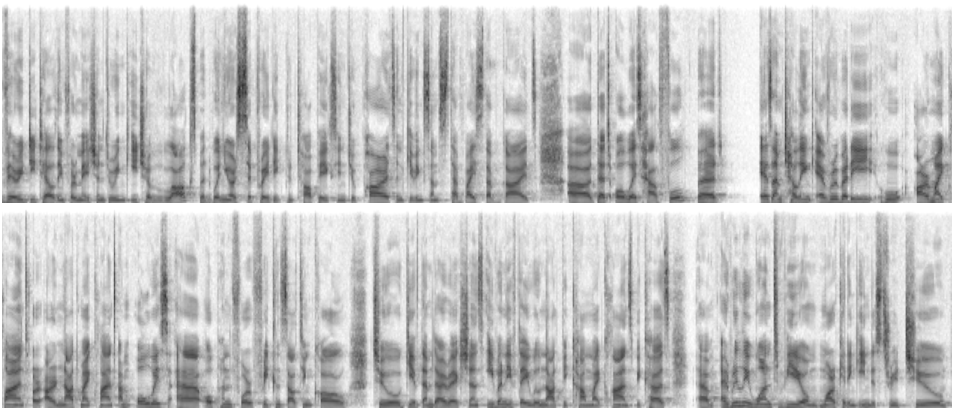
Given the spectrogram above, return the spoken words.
very detailed information during each of the vlogs. But when you are separating the topics into parts and giving some step-by-step guides, uh, that's always helpful. But but as I'm telling everybody who are my clients or are not my clients, I'm always uh, open for free consulting call to give them directions, even if they will not become my clients, because um, I really want video marketing industry to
